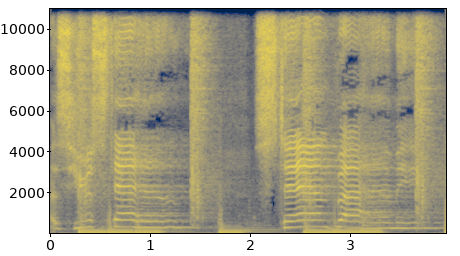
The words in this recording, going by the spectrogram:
as you stand, stand by me.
